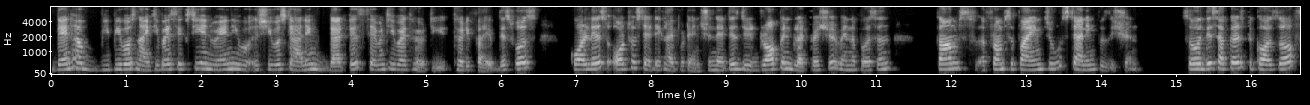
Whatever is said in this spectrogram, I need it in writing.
then her BP was 90 by 60 and when he, she was standing, that is 70 by 30, 35. This was called as orthostatic hypertension, that is the drop in blood pressure when a person comes from supine to standing position. So this occurs because of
